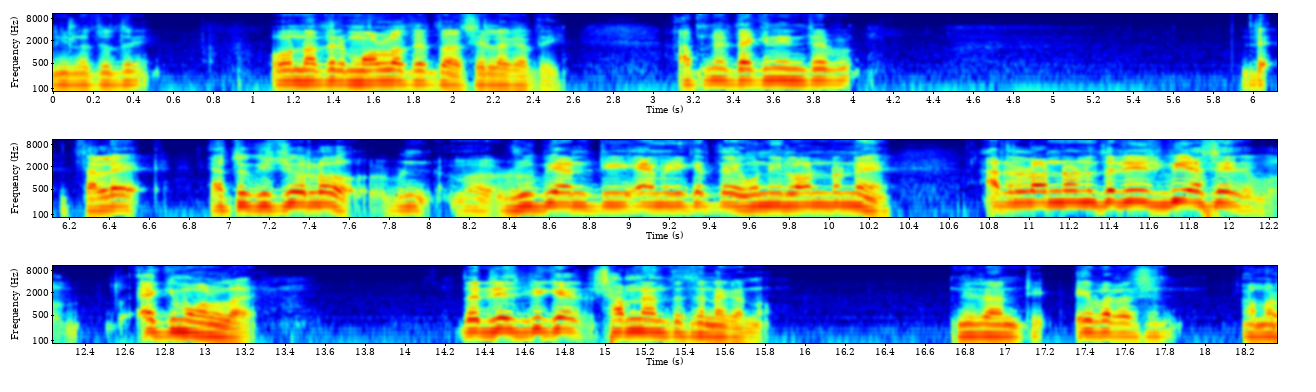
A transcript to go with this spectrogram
নীলা চৌধুরী? ওনাদের মল্লাতে তো আছে এলাকাতেই। আপনি দেখেন ইন্টারভিউ তাহলে এত কিছু হলো রুবি আন্টি আমেরিকাতে, উনি লন্ডনে আর লন্ডনে তো রেজবি আছে একই মহল্লায়। তো রেজবিকে সামনে আনতেছে না কেন? নীল আন্টি এবার আসেন আমার.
